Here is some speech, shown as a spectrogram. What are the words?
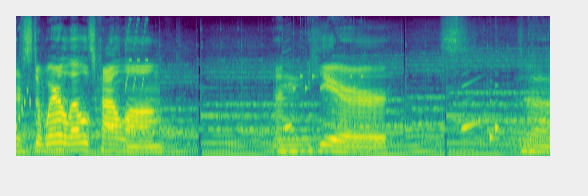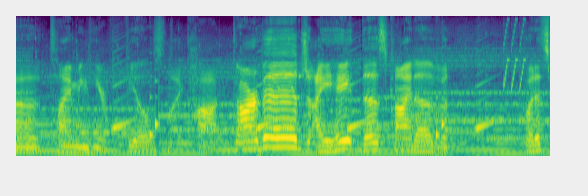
It's the level's kind of long. And here, uh, timing here feels like hot garbage. I hate this kind of, but it's,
